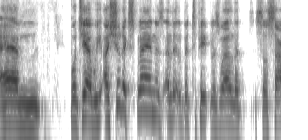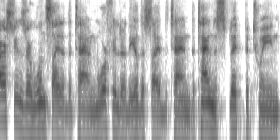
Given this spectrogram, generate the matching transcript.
Um, but yeah, we I should explain as, a little bit to people as well that so Sarsfields are one side of the town, Moorfield are the other side of the town. The town is split between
